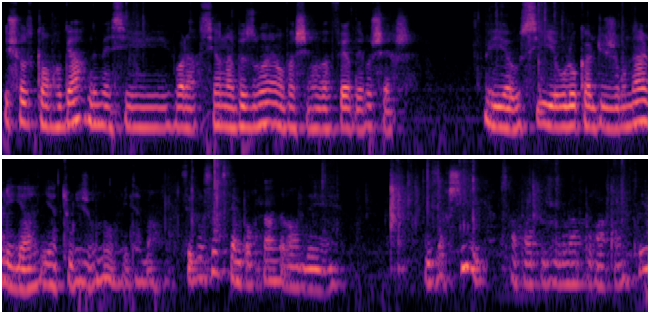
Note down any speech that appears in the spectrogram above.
des choses qu'on regarde, mais si, voilà, si on a besoin, on va, on va faire des recherches. Mais il y a aussi au local du journal, il y a, il y a tous les journaux, évidemment. C'est pour ça que c'est important d'avoir des, des archives. On ne sera pas toujours là pour raconter.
